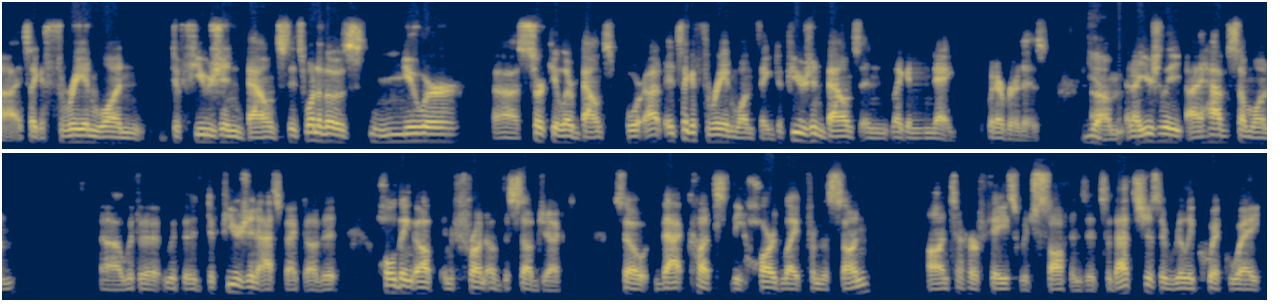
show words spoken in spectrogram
uh, it's like a three in one diffusion bounce. It's one of those newer uh, circular bounce board. Uh, it's like a three in one thing, diffusion bounce and like a neg, whatever it is. Yeah. Um, and I usually I have someone uh, with a with the diffusion aspect of it holding up in front of the subject. So that cuts the hard light from the sun onto her face, which softens it. So that's just a really quick way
